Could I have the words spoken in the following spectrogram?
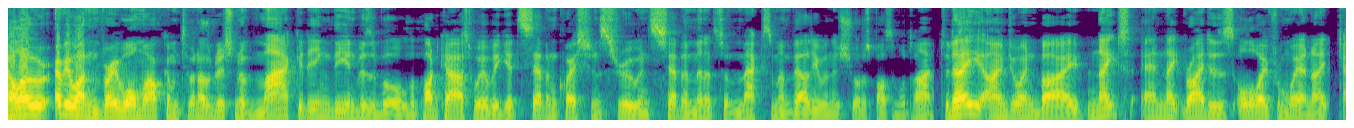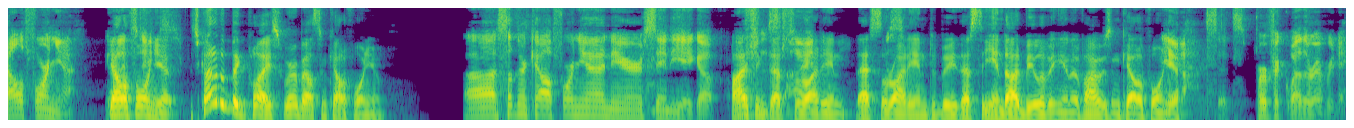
Hello, everyone. Very warm welcome to another edition of Marketing the Invisible, the podcast where we get seven questions through in seven minutes of maximum value in the shortest possible time. Today, I'm joined by Nate, and Nate is all the way from where, Nate? California. California. It's kind of a big place. Whereabouts in California? Uh, Southern California near San Diego. I think that's the right end. That's the right end to be. That's the end I'd be living in if I was in California. Yeah, it's, it's perfect weather every day.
